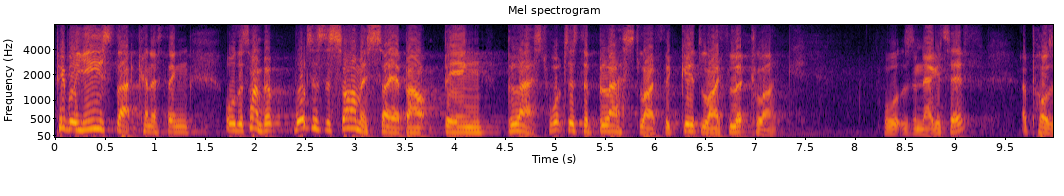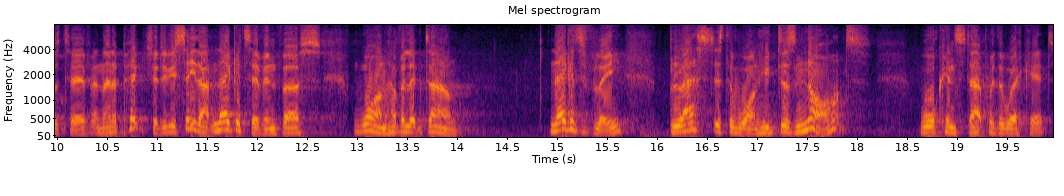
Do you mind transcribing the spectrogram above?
People use that kind of thing all the time. But what does the psalmist say about being blessed? What does the blessed life, the good life, look like? Well, there's a negative. a positive, and then a picture. Did you see that? Negative in verse 1. Have a look down. Negatively, blessed is the one who does not walk in step with the wicked,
